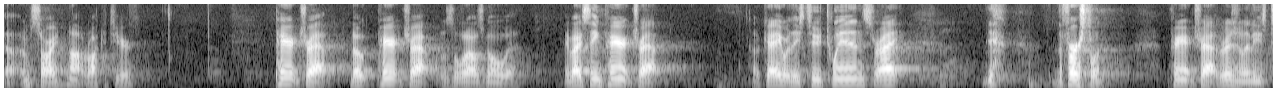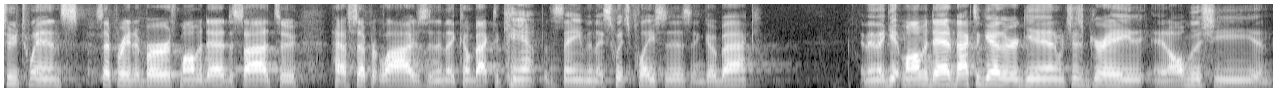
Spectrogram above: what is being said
uh, I'm sorry, not Rocketeer. Parent Trap. No, Parent Trap was what I was going with. Anybody seen Parent Trap? Okay, where these two twins, right? Yeah, the first one. Parent Trap. Originally, these two twins separated at birth. Mom and dad decide to have separate lives, and then they come back to camp at the same, then they switch places and go back. And then they get mom and dad back together again, which is great and all mushy. And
